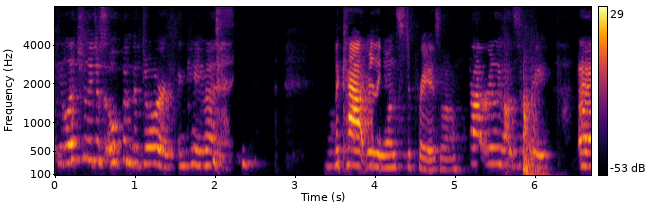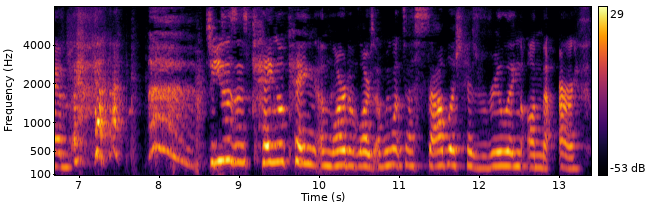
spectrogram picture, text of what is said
he literally just opened the door and came in. The cat really wants to pray as well. Cat really wants to pray. Um, Jesus is King of King and Lord of Lords, and we want to establish His ruling on the earth.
